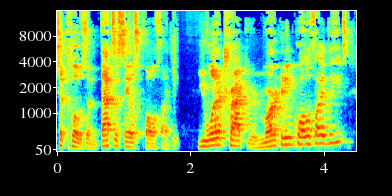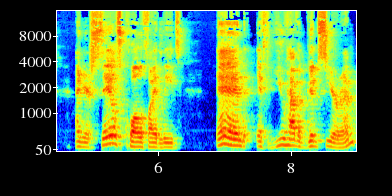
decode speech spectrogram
to close them. That's a sales qualified lead. You want to track your marketing qualified leads and your sales qualified leads. And if you have a good CRM,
